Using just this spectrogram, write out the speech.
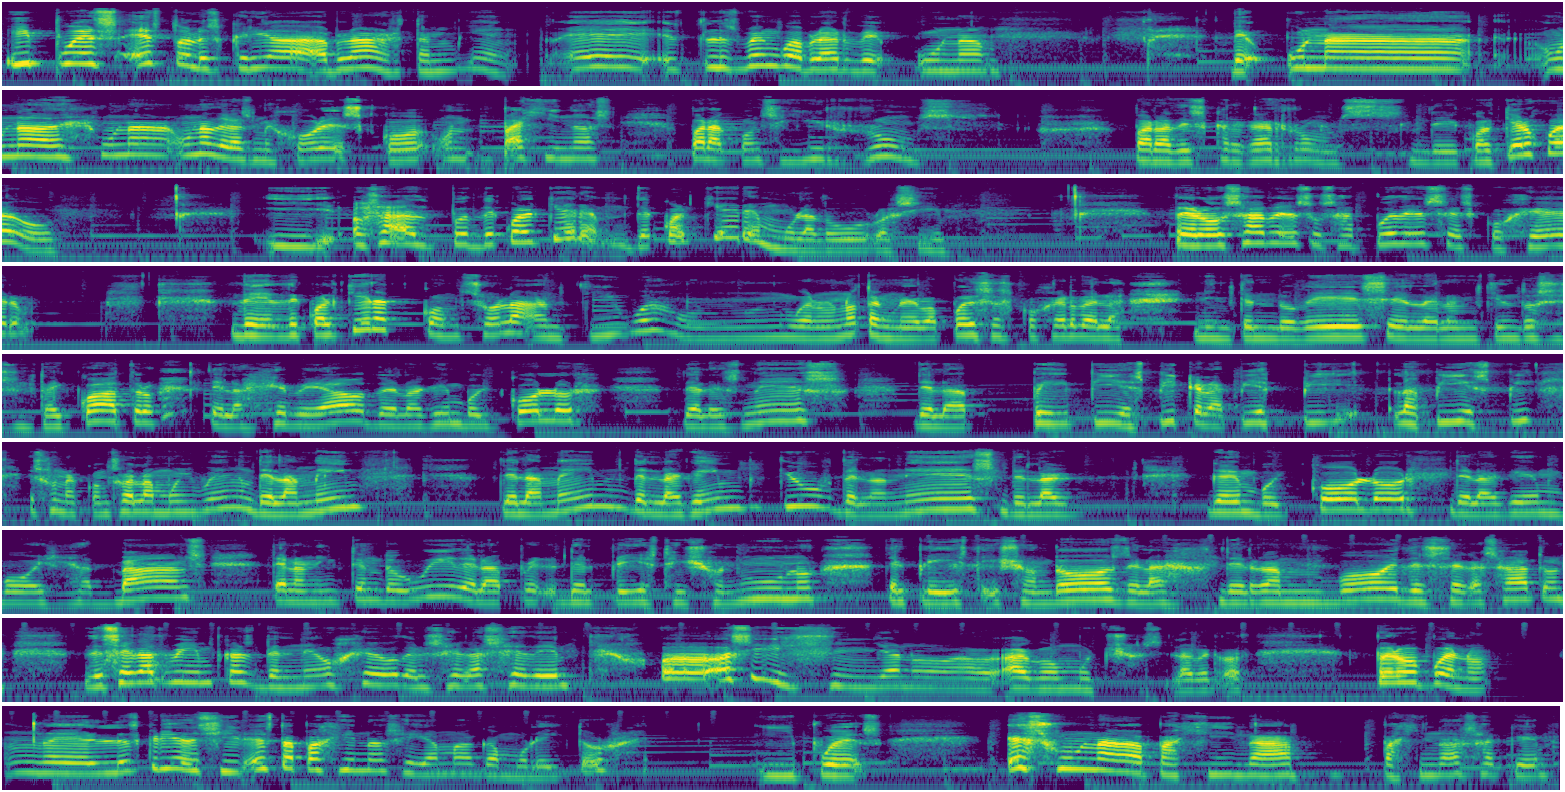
Y pues esto les quería hablar también. Eh, les vengo a hablar de una de una, una, una, una de las mejores páginas para conseguir rooms, para descargar rooms de cualquier juego. Y, o sea, pues de cualquier, de cualquier emulador o así. Pero, ¿sabes? O sea, puedes escoger de, cualquier consola antigua, o, bueno, no tan nueva, puedes escoger de la Nintendo DS, de la Nintendo 64, de la GBA de la Game Boy Color, de la SNES, de la PSP, que la PSP, la PSP es una consola muy buena, de la Main, de la Main, de la GameCube, de la NES, de la Game Boy Color, de la Game Boy Advance, de la Nintendo Wii, de la, del PlayStation 1, del PlayStation 2, de la, del Game Boy, del Sega Saturn, del Sega Dreamcast, del Neo Geo, del Sega CD. así, ya no hago muchos, la verdad. Pero bueno, eh, les quería decir, esta página se llama Gamulator y pues es una página, paginaza que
